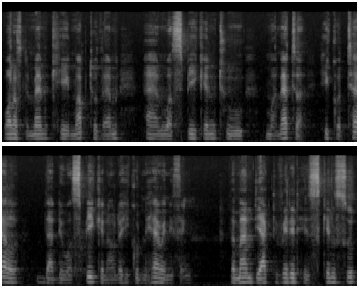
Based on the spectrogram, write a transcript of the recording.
One of the men came up to them and was speaking to Moneta. He could tell that they were speaking, although he couldn't hear anything. The man deactivated his skin suit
